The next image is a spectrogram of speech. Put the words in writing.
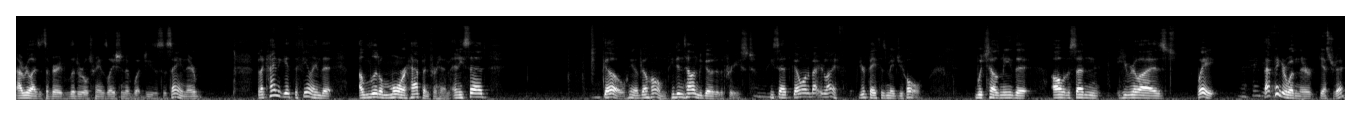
I realize it's a very literal translation of what Jesus is saying there. But I kind of get the feeling that a little more happened for him. And he said, Go, you know, go home. He didn't tell him to go to the priest. He said, Go on about your life. Your faith has made you whole. Which tells me that all of a sudden he realized, wait, that finger wasn't there yesterday.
